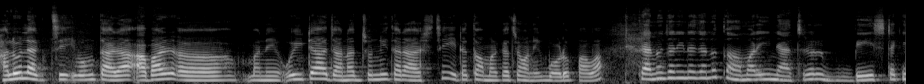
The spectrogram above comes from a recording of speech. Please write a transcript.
ভালো লাগছে এবং তারা আবার মানে ওইটা জানার জন্যই তারা আসছে। এটা তো আমার কাছে অনেক বড় পাওয়া। কেন জানি না জানো তো, আমার এই ন্যাচারাল বেসটাকে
